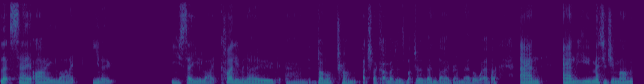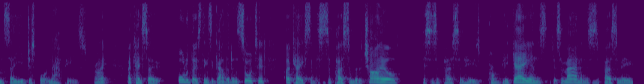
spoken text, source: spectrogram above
let's say I like, you know, you say you like Kylie Minogue and Donald Trump. Actually, I can't imagine there's much of a Venn diagram there, but whatever. And and you message your mom and say you've just bought nappies, right? Okay, so all of those things are gathered and sorted. Okay, so this is a person with a child. This is a person who's probably gay, and this, if it's a man, and this is a person who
